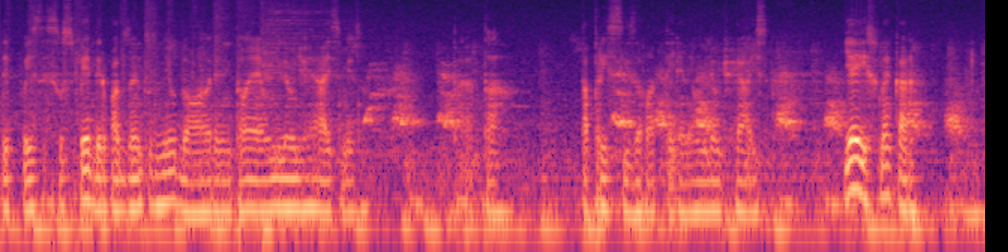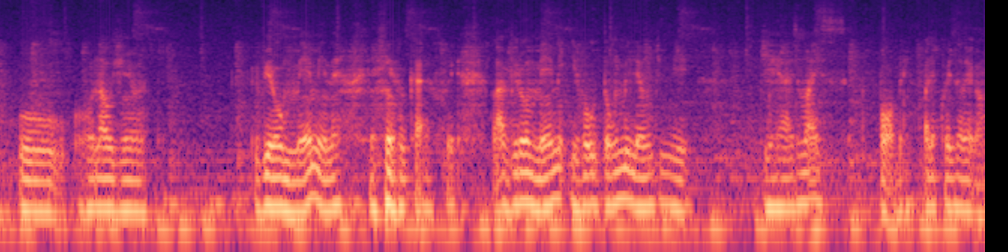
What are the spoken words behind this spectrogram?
depois suspenderam pra 200 mil dólares. Então é um milhão de reais mesmo. Tá, tá. Tá precisa a matéria, né? Um milhão de reais. E é isso, né, cara? O Ronaldinho virou meme, né? o cara foi lá, virou meme e voltou um milhão de, de reais mais pobre. Olha que coisa legal.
